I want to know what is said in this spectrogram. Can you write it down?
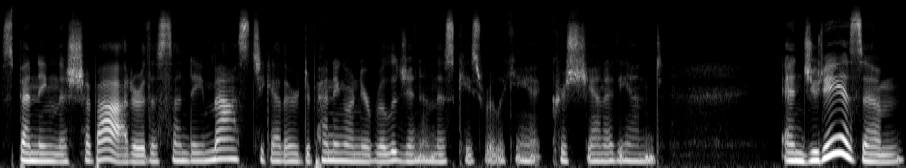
spending the Shabbat or the Sunday Mass together, depending on your religion. In this case, we're looking at Christianity and and Judaism.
